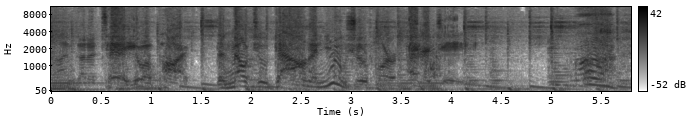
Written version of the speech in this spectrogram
I'm gonna tear you apart, then melt you down and use you for energy. Ah!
